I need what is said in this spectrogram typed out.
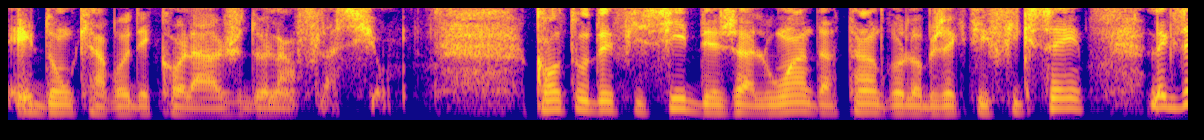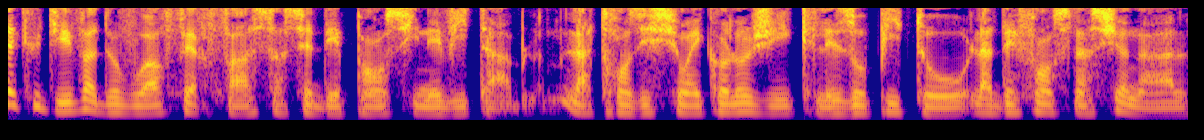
Et donc un redécollage de l'inflation. Quant au déficit déjà loin d'atteindre l'objectif fixé, l'exécutif va devoir faire face à ces dépenses inévitable. La transition écologique, les hôpitaux, la défense nationale,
